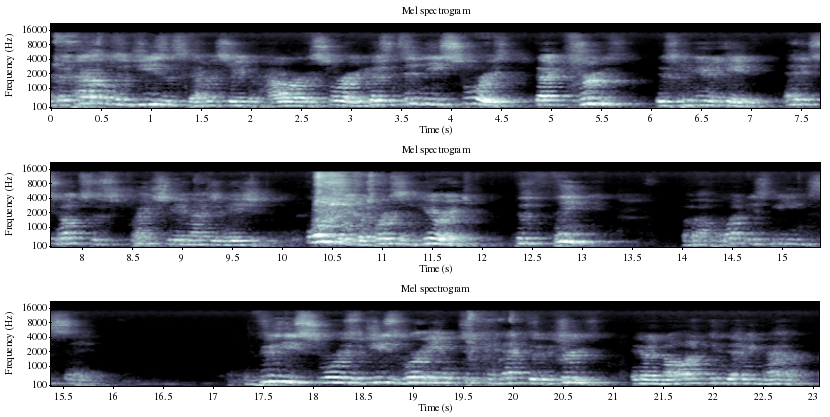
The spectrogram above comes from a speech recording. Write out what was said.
And the parables of Jesus demonstrate the power of a story because it's in these stories that truth is communicated. And it helps to stretch the imagination, forcing the person hearing to think what is being said. And through these stories of Jesus, we're able to connect to the truth in a non condemning manner.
